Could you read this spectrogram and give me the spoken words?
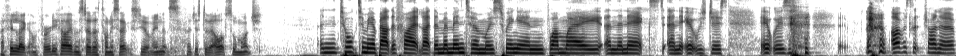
I feel like I'm 35 instead of 26. Do you know what I mean? It's I just developed so much. And talk to me about the fight. Like the momentum was swinging one way and the next, and it was just, it was. I was trying to.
